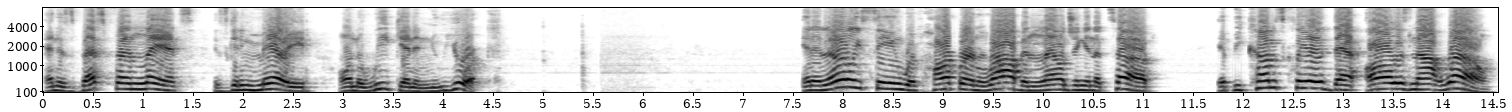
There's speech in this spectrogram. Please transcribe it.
and his best friend Lance is getting married on the weekend in New York. In an early scene with Harper and Robin lounging in a tub, it becomes clear that all is not well.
